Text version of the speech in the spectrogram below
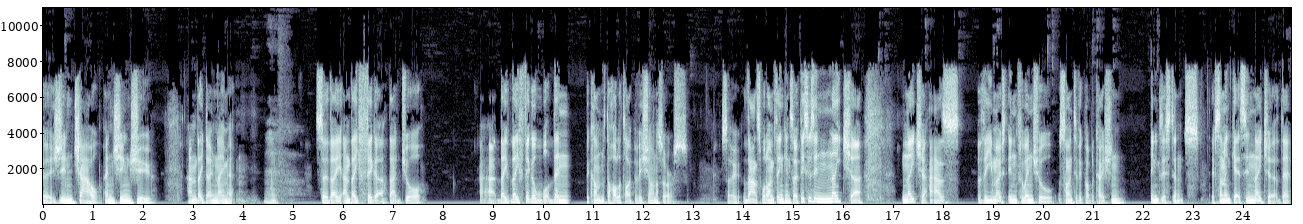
uh, Jin Zhao and Jing Zhu, and they don't name it. So they and they figure that jaw. Uh, they they figure what then becomes the holotype of Eshanosaurus. So that's what I'm thinking. So if this is in Nature, Nature as the most influential scientific publication in existence, if something gets in Nature, then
